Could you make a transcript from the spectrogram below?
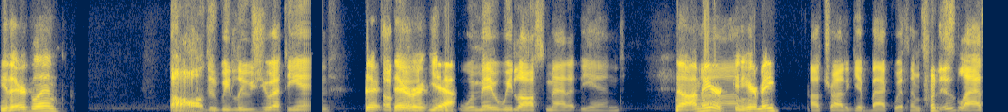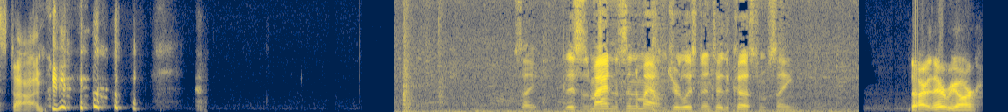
You there, Glenn? oh did we lose you at the end There, there. Yeah. well maybe we lost matt at the end No, I'm here. Can you uh, hear me? i'll try to get back with him for this last time So this is Madness in the Mountains. You're listening to the custom scene. All right, there we are.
